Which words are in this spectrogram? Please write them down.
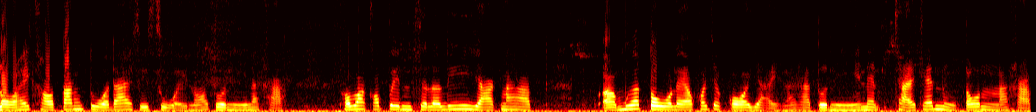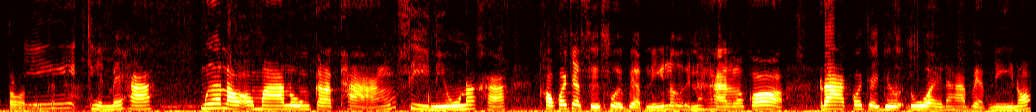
รอให้เขาตั้งตัวได้สวยๆเนาะตัวนี้นะคะ เพราะว่าเขาเป็นเซเลอรี่ยักษ์นะคะเเมื่อโตแล้วเขาจะกอใหญ่นะคะ ตัวนี้แนนใช้แค่หนึ่งต้นนะคะตอนนึ่งกระถางเห็นไหมคะ เมื่อเราเอามาลงกระถาง 4 นิ้วนะคะ เขาก็จะสวยๆแบบนี้เลยนะคะ แล้วก็รากก็จะเยอะด้วยนะคะ แบบนี้เนาะ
